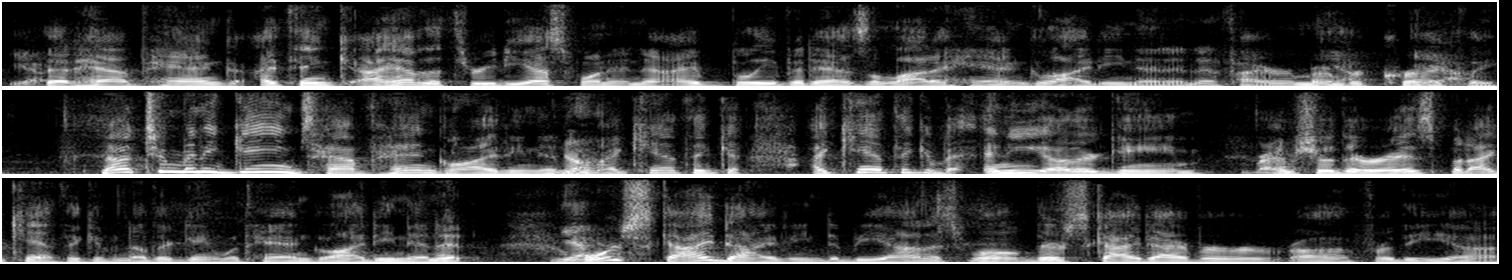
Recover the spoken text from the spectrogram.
Yeah. that have hand. I think I have the 3DS one, and I believe it has a lot of hand gliding in it, if I remember Yeah, correctly. Not too many games have hand gliding in them. I can't think. Of, I can't think of any other game. Right. I'm sure there is, but I can't think of another game with hand gliding in it Yeah. or skydiving. To be honest, well, there's Skydiver uh, for the uh,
